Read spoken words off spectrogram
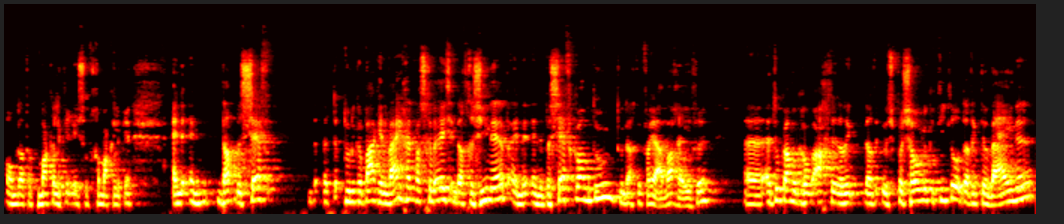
omdat het makkelijker is of gemakkelijker. En, en dat besef, toen ik een paar keer in wijngaard was geweest en dat gezien heb, en, en het besef kwam toen, toen dacht ik van ja, wacht even. Uh, en toen kwam ik er ook achter dat ik, dat dus persoonlijke titel, dat ik de wijnen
